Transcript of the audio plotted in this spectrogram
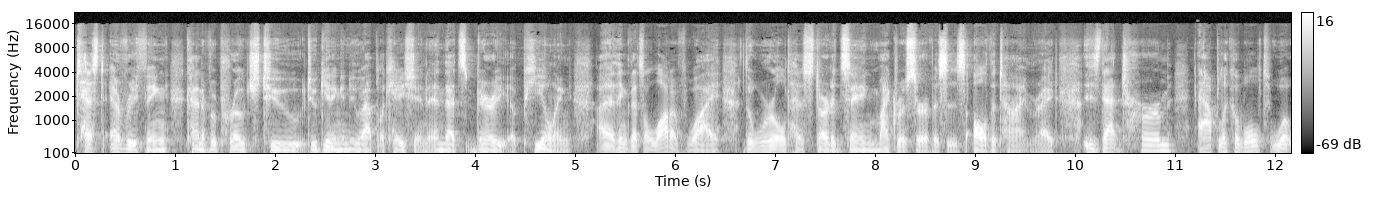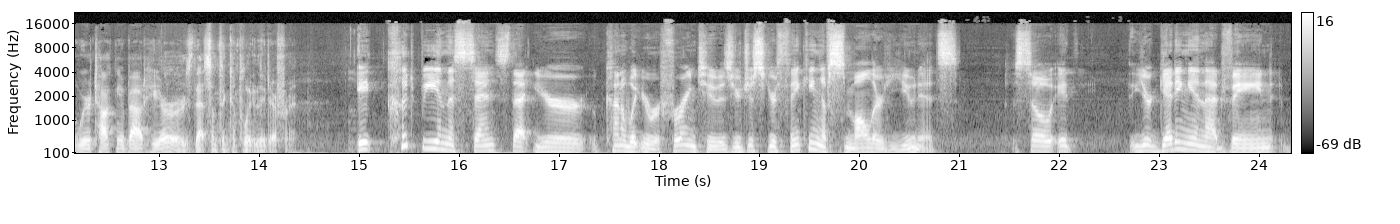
test everything kind of approach to to getting a new application. And that's very appealing. I think that's a lot of why the world has started saying microservices all the time, right? Is that term applicable to what we're talking about here, or is that something completely different? It could be in the sense that you're kind of what you're referring to is you're just you're thinking of smaller units. So it you're getting in that vein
